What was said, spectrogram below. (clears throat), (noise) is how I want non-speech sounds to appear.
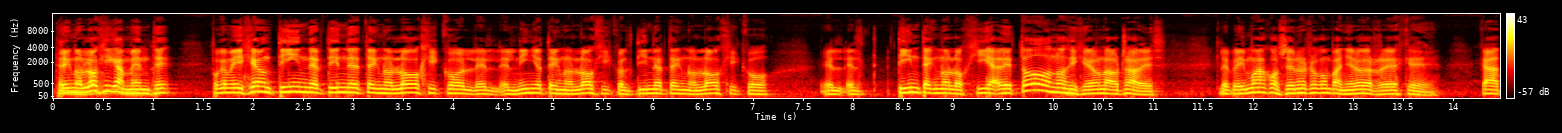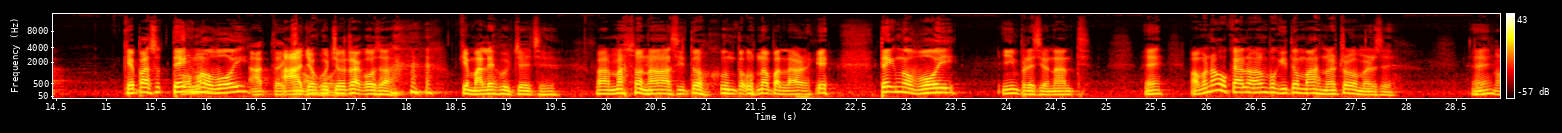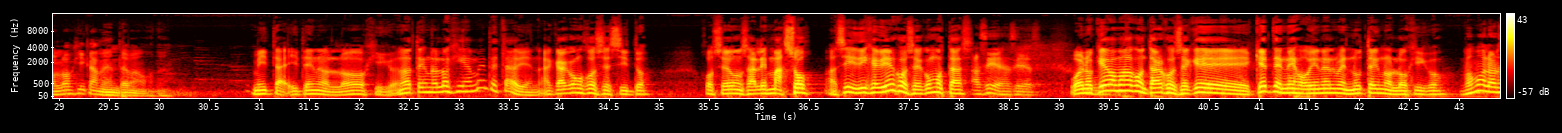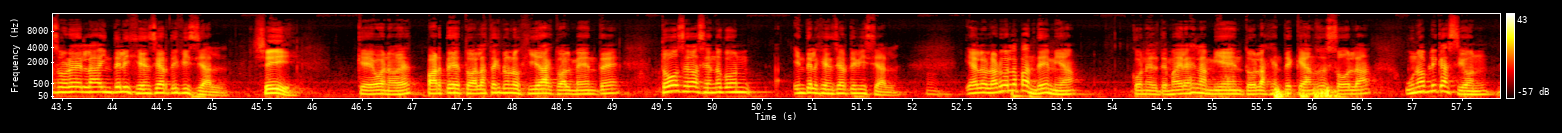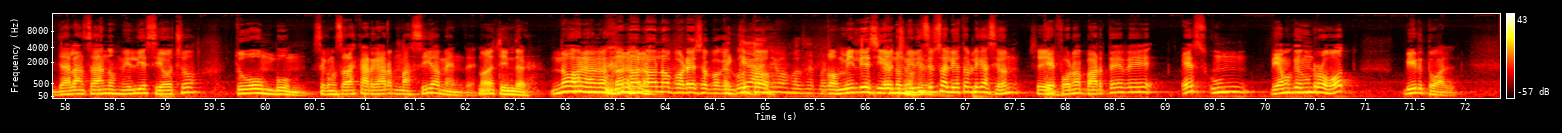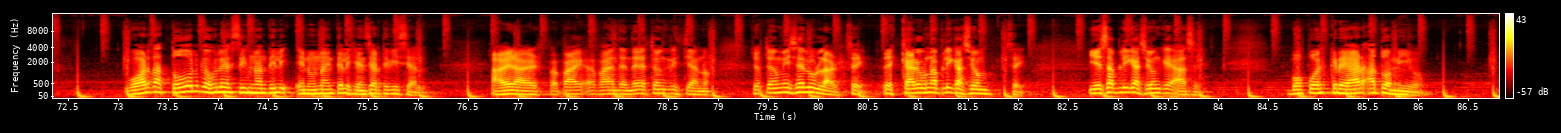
tecnológicamente, porque me dijeron Tinder, Tinder tecnológico, el, el niño tecnológico, el Tinder tecnológico, el, el tecnología, de todo nos dijeron la otra vez. Le pedimos a José, nuestro compañero de redes, que... ¿Qué pasó? Tecnoboy. Ah, Ah, yo escuché otra cosa. (laughs) Qué mal escuché, che. Más sonaba así todo junto, una palabra. (laughs) Tecnoboy, impresionante. ¿Eh? Vamos a buscarlo ahora un poquito más, nuestro Merce. ¿Eh? Tecnológicamente me gusta. Mita y tecnológico. No, tecnológicamente está bien. Acá con Josecito. José González Mazó. Así, dije bien, José, ¿cómo estás? Así es, así es. Bueno, ¿qué vamos a contar, José? ¿Qué, qué tenés hoy en el menú tecnológico? Vamos a hablar sobre la inteligencia artificial, Sí, que bueno, es parte de todas las tecnologías actualmente. Todo se va haciendo con inteligencia artificial. Y a lo largo de la pandemia, con el tema del aislamiento, la gente quedándose sola, una aplicación ya lanzada en 2018 tuvo un boom. Se comenzó a descargar masivamente. no es Tinder. No, no, no. No, no, no, no por eso, porque ¿En qué justo año, José? Perdón. 2018. En 2018 salió esta aplicación Sí. que forma parte de... Es un, digamos que es un robot virtual. Guarda todo lo que vos le decís en una inteli- en una inteligencia artificial. A ver, a ver, pa- para, para entender esto en cristiano. Yo tengo mi celular. Sí. Descargo una aplicación. Sí. ¿Y esa aplicación qué hace? Vos podés crear a tu amigo.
